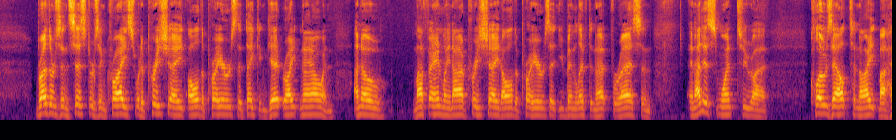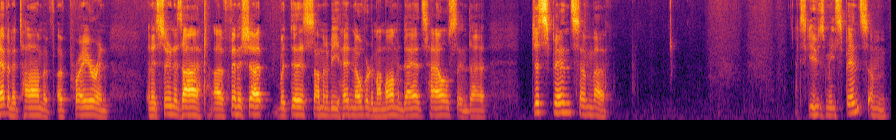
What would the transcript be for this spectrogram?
brothers and sisters in Christ would appreciate all the prayers that they can get right now. And I know my family and I appreciate all the prayers that you've been lifting up for us. And and I just want to uh, close out tonight by having a time of, of prayer and and as soon as I uh, finish up with this, I'm going to be heading over to my mom and dad's house and uh, just spend some, uh, excuse me, spend some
